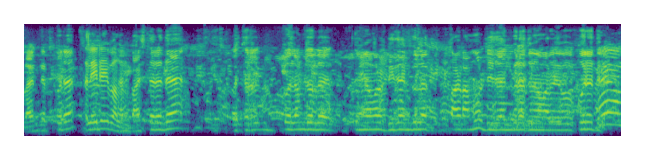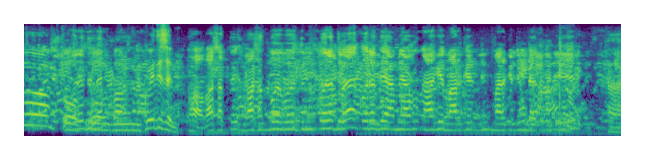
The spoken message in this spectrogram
লাইন কাট করে তাহলে এটাই ভালো। আমি বাইশ তারে দেয় কইলাম যে তুমি আমার ডিজাইনগুলো পাঠামো ডিজাইনগুলো তুমি আমার করে দিলে। ও করে দিলে? কয়ে দিছেন? হ্যাঁ বাসাতে বাসাত বই বই তুমি করে দিবে করে দিয়ে আমি আগ- মার্কেটিং মার্কেটিংটা হ্যাঁ।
